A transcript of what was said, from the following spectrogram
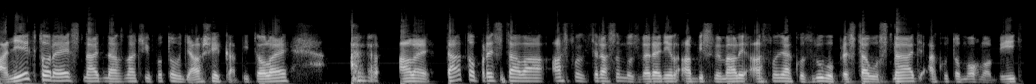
a niektoré snáď naznačí potom v ďalšej kapitole ale táto predstava, aspoň teraz som ju zverejnil, aby sme mali aspoň nejakú zhrubú predstavu snáď, ako to mohlo byť,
